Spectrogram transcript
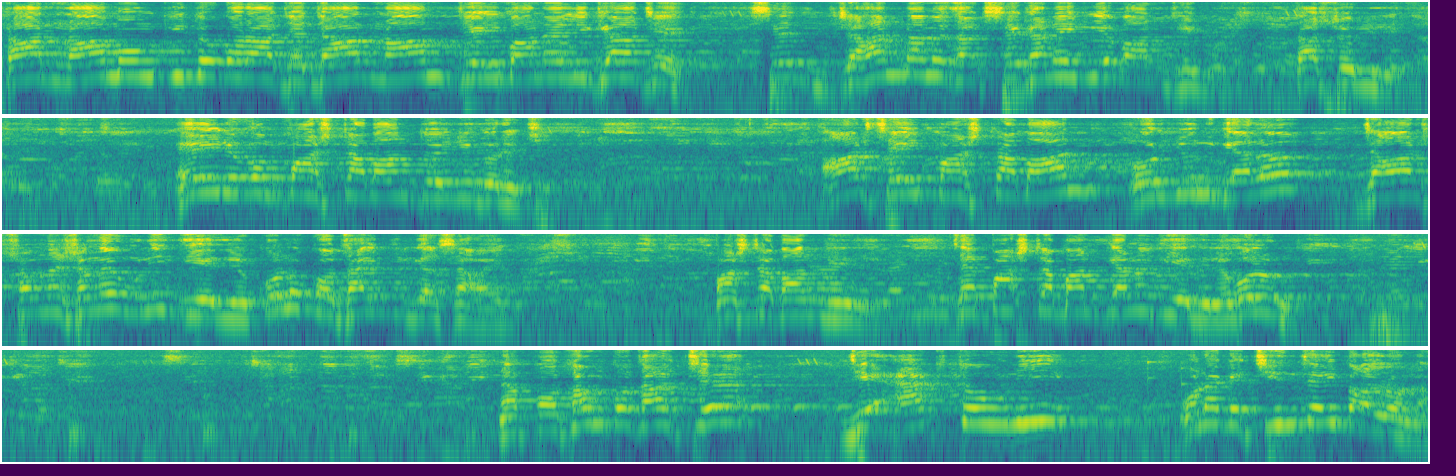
তার নাম অঙ্কিত করা আছে। যার নাম যেই বানে লিখে আছে, সে যাহার নামে থাক সেখানে গিয়ে বান ঠেকবে তার শরীরে। এইরকম পাঁচটা বান তৈরি করেছে। আর সেই পাঁচটা বান অর্জুন গেল, যাওয়ার সঙ্গে সঙ্গে উনি দিয়ে দিল। কোনো কথাই জিজ্ঞাসা হয়নি। পাঁচটা বান দিয়ে দিল। সে পাঁচটা বান কেন দিয়ে দিল বলুন? না, প্রথম কথা হচ্ছে যে এক তো উনি ওনাকে চিনতেই পারল না।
